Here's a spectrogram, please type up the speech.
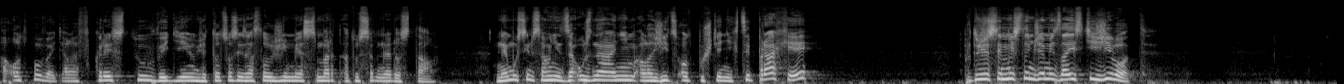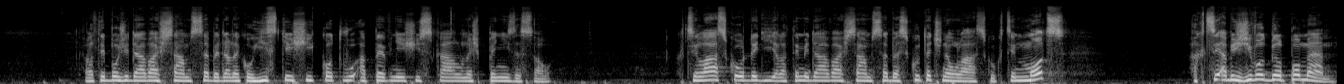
A odpověď, ale v Kristu vidím, že to, co si zasloužím, je smrt a tu jsem nedostal. Nemusím se honit za uznáním, ale žít z odpuštění. Chci prachy, protože si myslím, že mi zajistí život. Ale ty Bože dáváš sám sebe daleko jistější kotvu a pevnější skálu, než peníze jsou. Chci lásku od lidí, ale ty mi dáváš sám sebe, skutečnou lásku. Chci moc a chci, aby život byl po mém.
